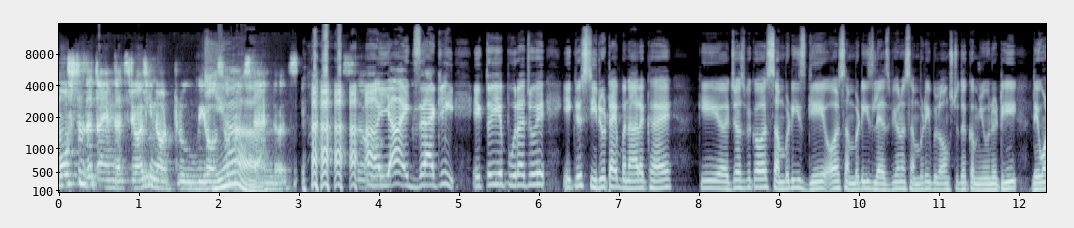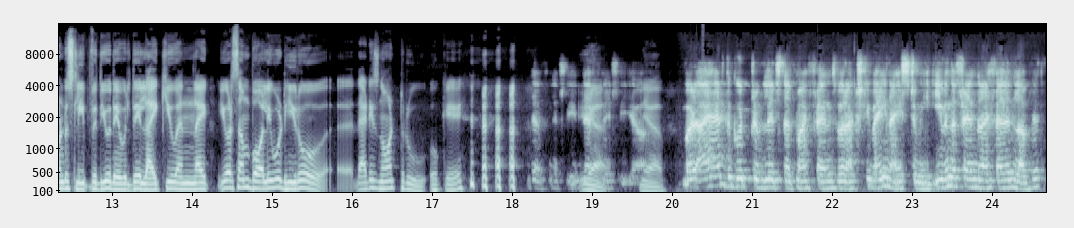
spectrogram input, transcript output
most of the time that's really not true we also have Yeah. standards So- या एग्जैक्टली एक तो ये पूरा जो है एक स्टीरियोटाइप बना रखा है कि जस्ट बिकॉज somebody is gay or somebody is lesbian or somebody belongs to the community they want to sleep with you they will they like you and like you're some bollywood hero Uh, that is not true okay definitely Yeah. definitely yeah, yeah But I had the good privilege that my friends were actually very nice to me. Even the friend that I fell in love with,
